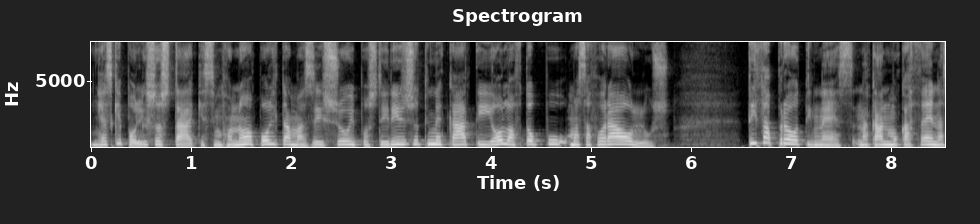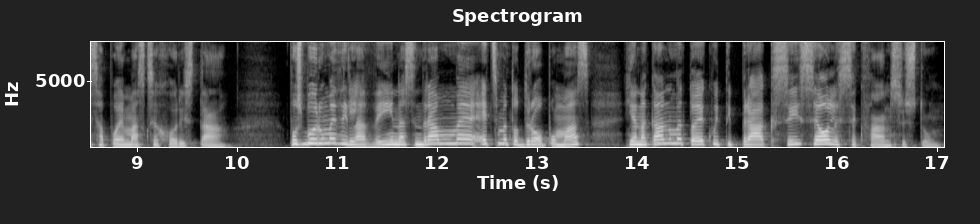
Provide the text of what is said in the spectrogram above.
Μιας και πολύ σωστά και συμφωνώ απόλυτα μαζί σου, υποστηρίζεις ότι είναι κάτι όλο αυτό που μας αφορά όλους. Τι θα πρότεινες να κάνουμε ο καθένας από εμάς ξεχωριστά; Πώς μπορούμε δηλαδή να συνδράμουμε έτσι με τον τρόπο μας για να κάνουμε το equity πράξη σε όλες τις εκφάνσεις του;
